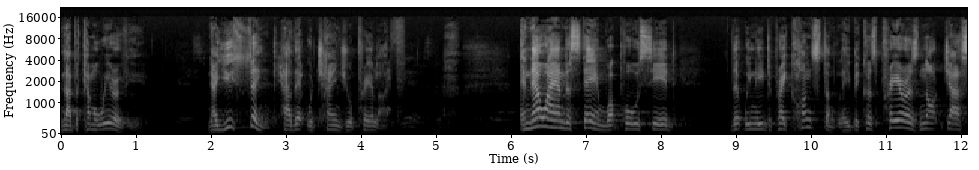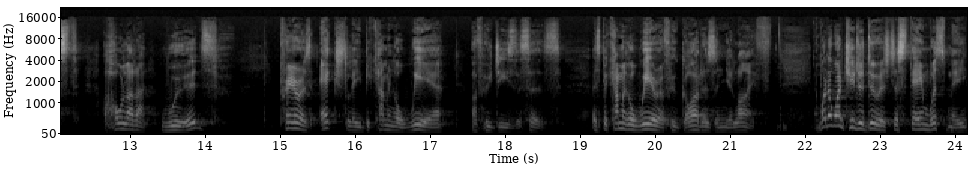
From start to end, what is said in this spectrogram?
and I become aware of you. Now, you think how that would change your prayer life. And now I understand what Paul said that we need to pray constantly because prayer is not just a whole lot of words. Prayer is actually becoming aware of who Jesus is. It's becoming aware of who God is in your life. And what I want you to do is just stand with me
